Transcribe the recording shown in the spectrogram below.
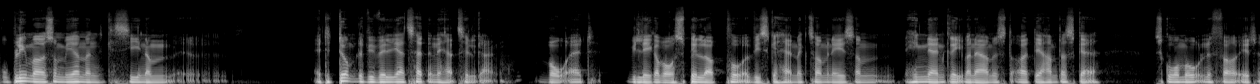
Problemet er også mere, man kan sige, når, øh, er det dumt, at vi vælger at tage den her tilgang? hvor at vi lægger vores spil op på, at vi skal have McTominay som hængende angriber nærmest, og det er ham, der skal score målene for et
